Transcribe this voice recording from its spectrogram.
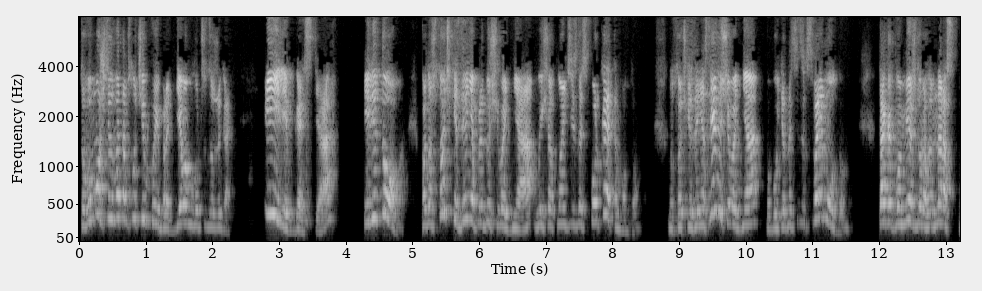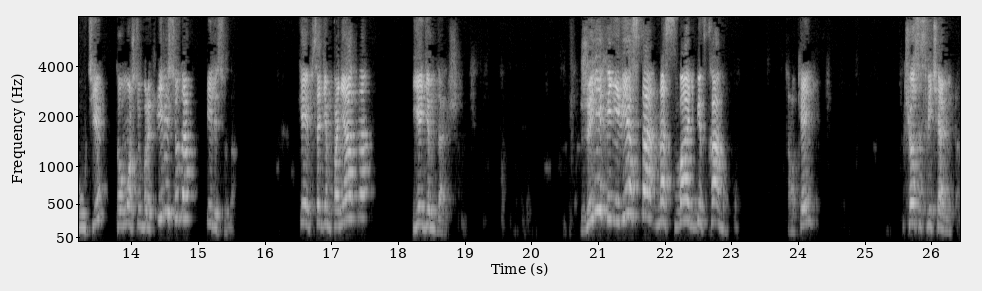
то вы можете в этом случае выбрать, где вам лучше зажигать. Или в гостях, или дома. Потому что с точки зрения предыдущего дня вы еще относитесь до сих пор к этому дому. Но с точки зрения следующего дня вы будете относиться к своему дому. Так как вы между на распутье, то вы можете выбрать или сюда, или сюда. Окей, с этим понятно. Едем дальше. Жених и невеста на свадьбе в Хануку. Окей? Что со свечами-то?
